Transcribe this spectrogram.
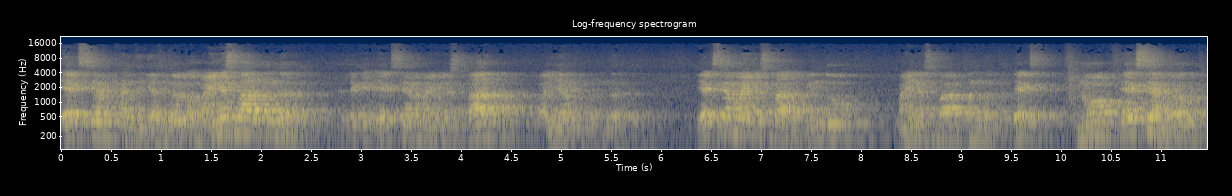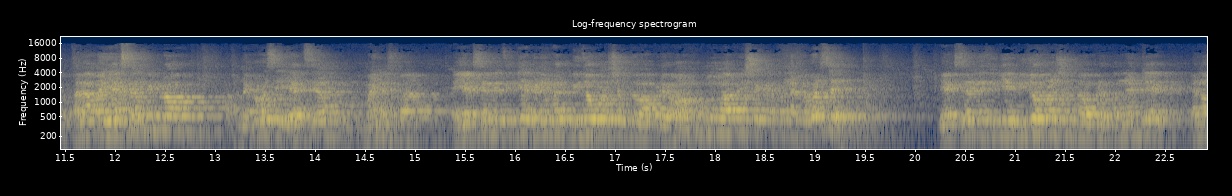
xm ખાલી જગ્યા છે જો તો -12 15 એટલે કે xm -12 ym 15 xm -12 બિંદુ -12 15 x નો xm જો હવે આમાં એક્સએમ કેટલો? આપણે ખબર છે xm -12 આ xm ની જગ્યાએ ઘણી વખત બીજો પણ શબ્દ વાપરે હો. હું વાપરી શકે તમને ખબર છે? Xm ની જગ્યાએ બીજો પણ શબ્દ વાપરે. તમને એમ કે એનો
